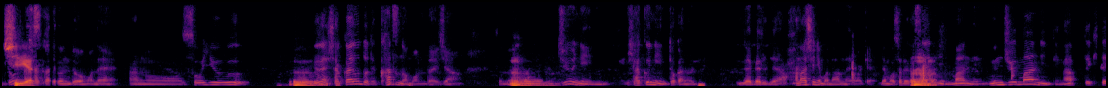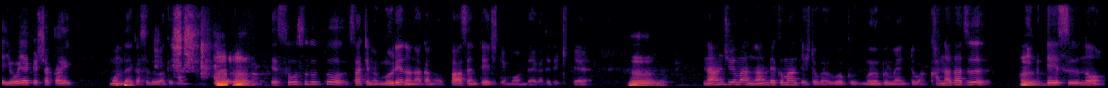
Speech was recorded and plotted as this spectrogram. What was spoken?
シリアスどんな社会運動もね、あのーそういう、うん要するに社会運動って数の問題じゃん。そのうん。10人、100人とかのレベルでは話にもなんないわけ。でもそれが1000人、万人、うん十万人ってなってきて、ようやく社会問題化するわけじゃん。うんうん。で、そうすると、さっきの群れの中のパーセンテージって問題が出てきて、うん。何十万、何百万って人が動くムーブメントは必ずうん。一定数の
